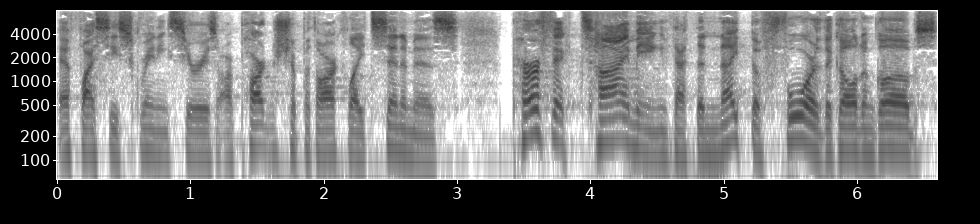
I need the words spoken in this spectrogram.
FYC screening series, our partnership with ArcLight Cinemas. perfect timing that the night before the Golden Globes,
